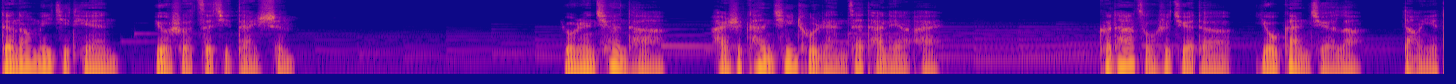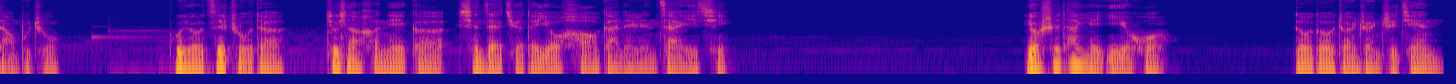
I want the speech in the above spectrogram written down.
等到没几天又说自己单身。有人劝他还是看清楚人再谈恋爱，可他总是觉得有感觉了，挡也挡不住。不由自主的就想和那个现在觉得有好感的人在一起。有时他也疑惑，兜兜转转之间，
